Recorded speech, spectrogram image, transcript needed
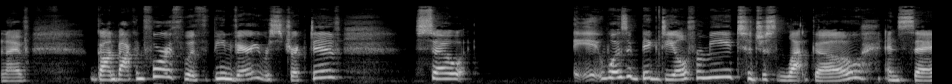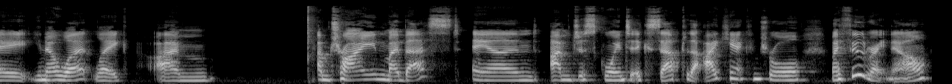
and I've gone back and forth with being very restrictive. So it was a big deal for me to just let go and say, you know what, like I'm I'm trying my best and I'm just going to accept that I can't control my food right now.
